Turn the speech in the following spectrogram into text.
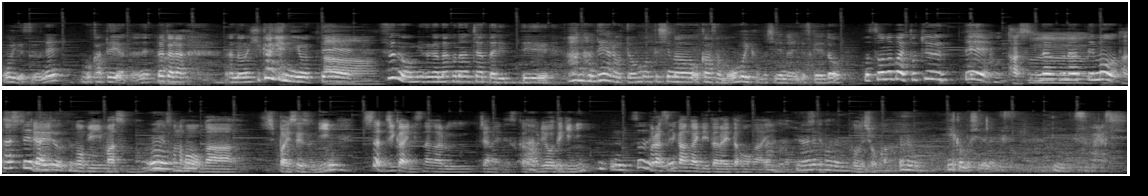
多いですよね。ご家庭やったらね。だから、あの火加減によってすぐお水がなくなっちゃったりってあなんでやろうって思ってしまうお母さんも多いかもしれないんですけれどその場合途中でなくなっても足して大丈夫。伸びますもんね、うん、その方が失敗せずに、うん、そしたら次回につながるじゃないですか量的に、うんね、プラスに考えていただいた方がいいと思いますけど。ど。うでしょうか、うん、いいかもしれないです、うん、素晴らしい。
